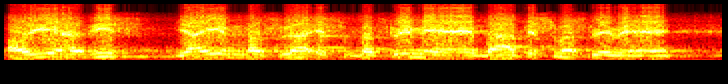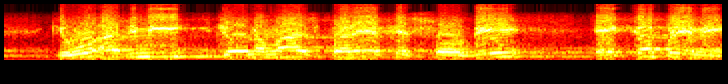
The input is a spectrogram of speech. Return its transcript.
اور یہ حدیث یا یہ مسئلہ اس مسئلے میں ہے، بات اس مسئلے میں ہے کہ وہ آدمی جو نماز پڑھے پھر سو بھی ایک کپڑے میں،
